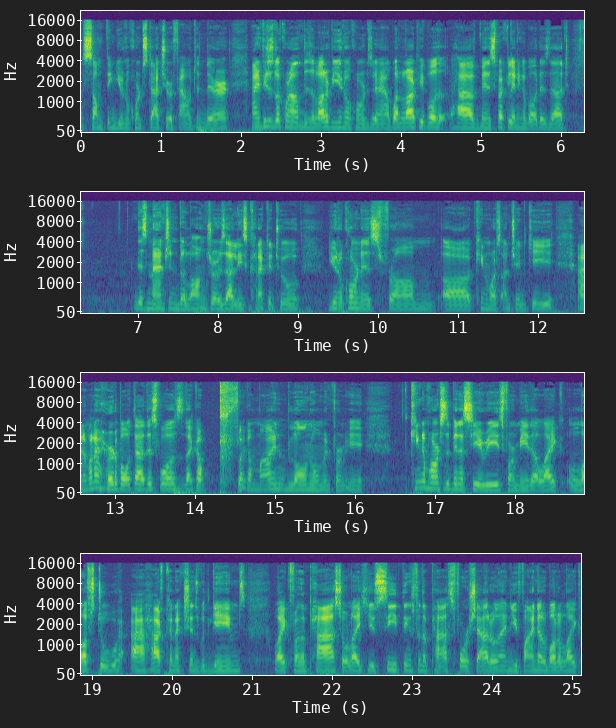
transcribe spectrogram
something unicorn statue or fountain there. And if you just look around there's a lot of unicorns there. And what a lot of people have been speculating about is that this mansion belongs or is at least connected to Unicornus from uh, Kingdom Hearts Unchained Key. And when I heard about that, this was like a like a mind blown moment for me Kingdom Hearts has been a series for me that like loves to uh, have connections with games like from the past or like you see things from the past foreshadow and you find out about it like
